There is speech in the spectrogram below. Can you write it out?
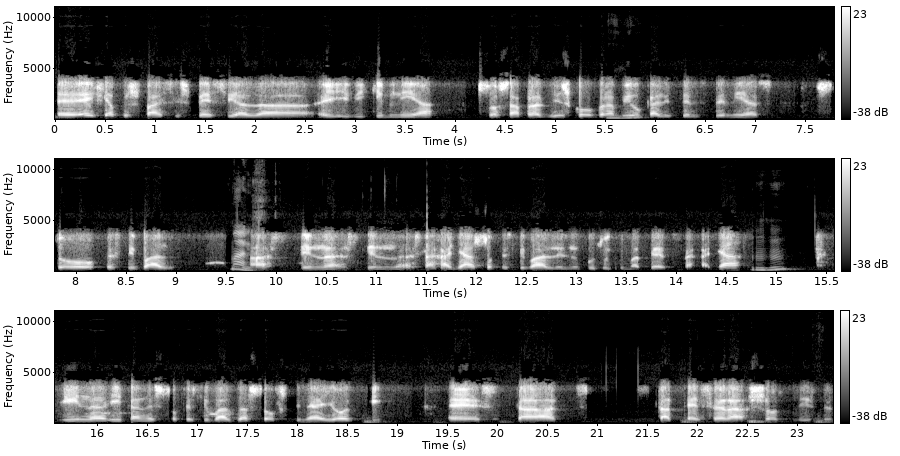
ε, έχει αποσπάσει special ε, ειδική μνήα στο Σαν Φραντζίσκο, βραβείο mm-hmm. καλύτερης ταινίας στο φεστιβάλ στην, στην, στα Χανιά, στο φεστιβάλ ελληνικού του Κιματέρ στα Χανιά. ήταν στο φεστιβάλ Δαστόφ στη Νέα Υόρκη στα τα τέσσερα short list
